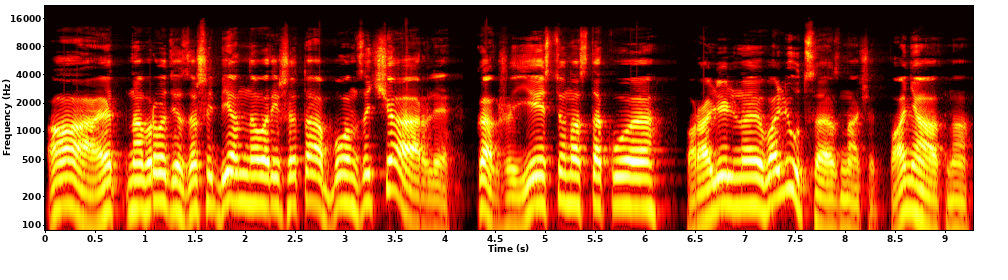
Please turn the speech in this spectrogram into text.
«А, это на вроде зашибенного решета Бонзы Чарли. Как же есть у нас такое? Параллельная эволюция, значит, понятно.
